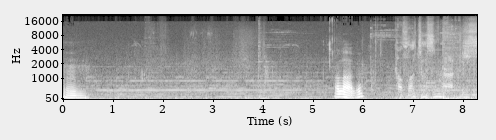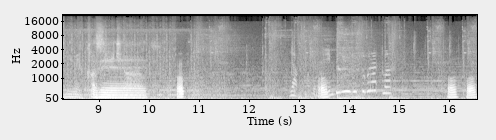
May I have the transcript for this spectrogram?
Hmm. Allah abi. Kafatasına ismini Evet. Hop Hop. hop hop.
